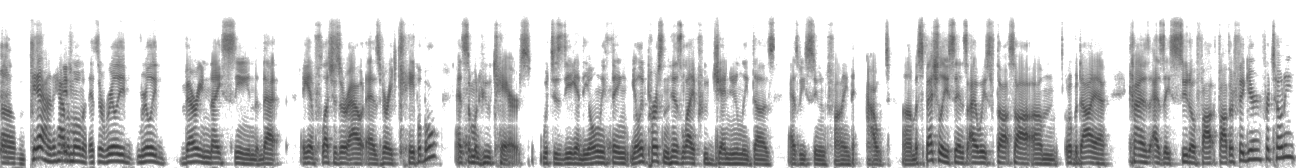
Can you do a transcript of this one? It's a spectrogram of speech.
um, yeah, they have a moment. It's a really, really very nice scene that again fleshes her out as very capable and someone who cares, which is the again the only thing, the only person in his life who genuinely does, as we soon find out. Um, especially since I always thought saw um, Obadiah kind of as a pseudo fa- father figure for Tony.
